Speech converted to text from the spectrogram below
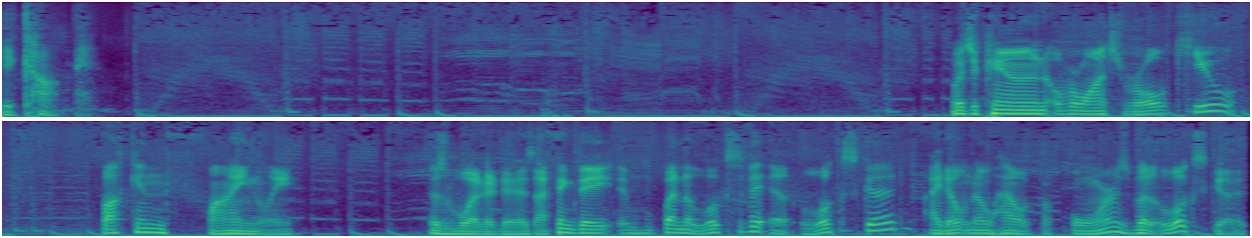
you caught me. What's your opinion on Overwatch role queue? Fucking finally is what it is. I think they, when it looks of it, it looks good. I don't know how it performs, but it looks good.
